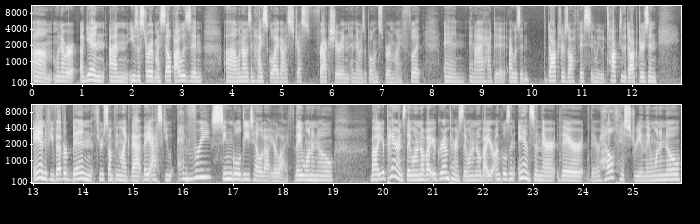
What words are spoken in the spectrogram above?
Um, whenever again and use a story of myself i was in uh, when i was in high school i got a stress fracture and, and there was a bone spur in my foot. And and i had to i was in the doctor's office and we would talk to the doctors. And and if you've ever been through something like that they ask you every single detail about your life. They want to know about your parents. They want to know about your grandparents. They want to know about your uncles and aunts and their their their health history. And they want to know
